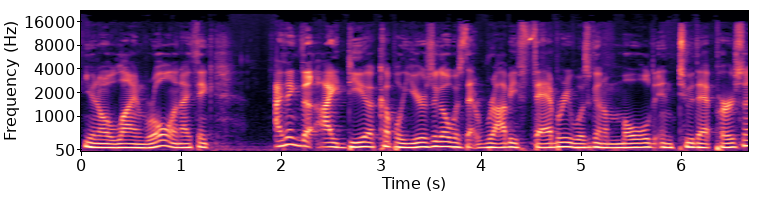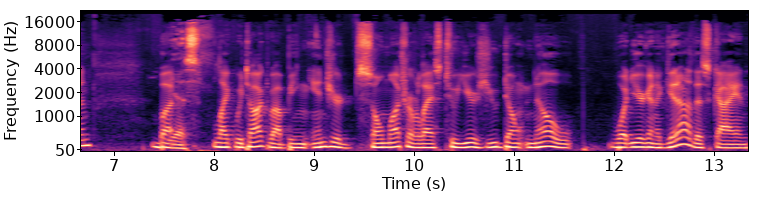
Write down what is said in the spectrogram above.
you know, line role. And I think, I think the idea a couple years ago was that Robby Fabbri was going to mold into that person. But Yes. like we talked about, being injured so much over the last two years, you don't know what you're going to get out of this guy. And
